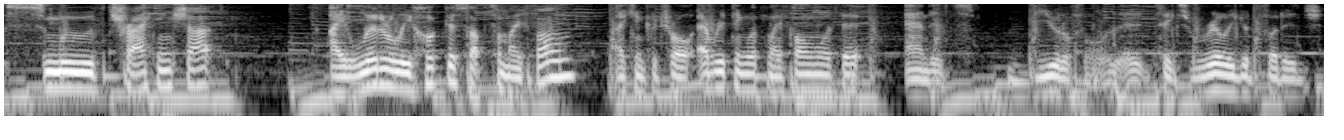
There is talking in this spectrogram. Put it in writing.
smooth tracking shot, I literally hook this up to my phone. I can control everything with my phone with it, and it's beautiful. It takes really good footage.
